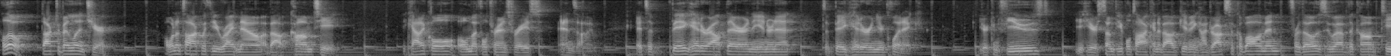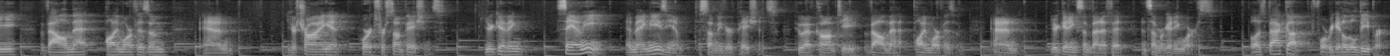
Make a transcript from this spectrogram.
Hello, Dr. Ben Lynch here. I want to talk with you right now about COMT, the catechol O-methyltransferase enzyme. It's a big hitter out there in the internet. It's a big hitter in your clinic. You're confused. You hear some people talking about giving hydroxocobalamin for those who have the COMT, Valmet polymorphism, and you're trying it, works for some patients. You're giving SAMe and magnesium to some of your patients who have COMT, Valmet polymorphism and you're getting some benefit and some are getting worse. But let's back up before we get a little deeper.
